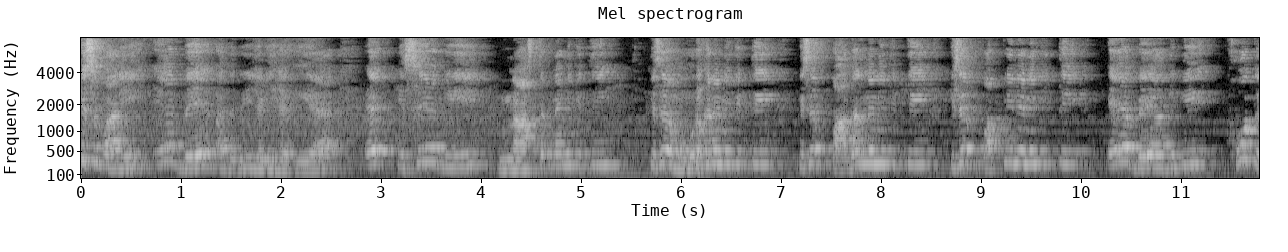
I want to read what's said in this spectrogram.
ਇਸ ਵਾਰੀ ਇਹ ਬੇਅਦਬੀ ਜਿਹੜੀ ਹੈਗੀ ਹੈ, ਇਹ ਕਿਸੇ ਵੀ ਨਾਸਤਕ ਨੇ ਨਹੀਂ ਕੀਤੀ, ਕਿਸੇ ਮੂਰਖ ਨੇ ਨਹੀਂ ਕੀਤੀ, ਕਿਸੇ ਪਾਗਲ ਨੇ ਨਹੀਂ ਕੀਤੀ, ਕਿਸੇ ਪਾਪੀ ਨੇ ਨਹੀਂ ਕੀਤੀ। ਇਹ ਬੇਅਦਬੀ ਖੁਦ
